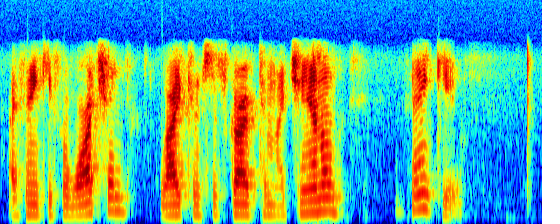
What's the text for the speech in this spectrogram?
I thank you for watching. Like and subscribe to my channel. Thank you.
